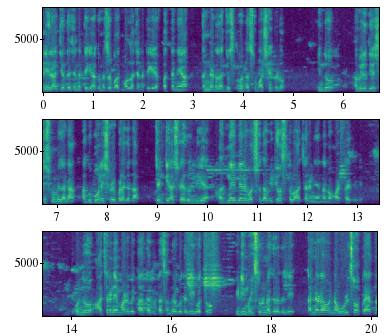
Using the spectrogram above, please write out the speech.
ಇಡೀ ರಾಜ್ಯದ ಜನತೆಗೆ ಹಾಗೂ ನಜರ್ಬಾದ್ ಮೊಹಲ್ಲಾ ಜನತೆಗೆ ಎಪ್ಪತ್ತನೆಯ ಕನ್ನಡ ರಾಜ್ಯೋತ್ಸವದ ಶುಭಾಶಯಗಳು. ಇಂದು ಅಭಿವೃದ್ಧಿ ಯಶಸ್ವಿ ಮಿಲನ ಹಾಗೂ ಭುವನೇಶ್ವರಿ ಬಳಗದ ಜಂಟಿ ಆಶ್ರಯದೊಂದಿಗೆ ಹದಿನೈದನೇ ವರ್ಷದ ವಿಜಯೋತ್ಸವ ಆಚರಣೆಯನ್ನ ನಾವು ಮಾಡ್ತಾ ಇದ್ದೀವಿ. ಒಂದು ಆಚರಣೆ ಮಾಡಬೇಕಾದಂತ ಸಂದರ್ಭದಲ್ಲಿ ಇವತ್ತು ಇಡೀ ಮೈಸೂರು ನಗರದಲ್ಲಿ ಕನ್ನಡವನ್ನ ಉಳಿಸುವ ಪ್ರಯತ್ನ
